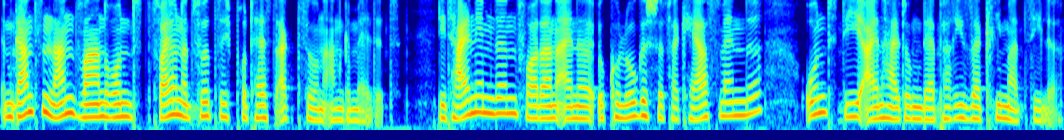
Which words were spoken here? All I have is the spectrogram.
Im ganzen Land waren rund 240 Protestaktionen angemeldet. Die Teilnehmenden fordern eine ökologische Verkehrswende und die Einhaltung der Pariser Klimaziele.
